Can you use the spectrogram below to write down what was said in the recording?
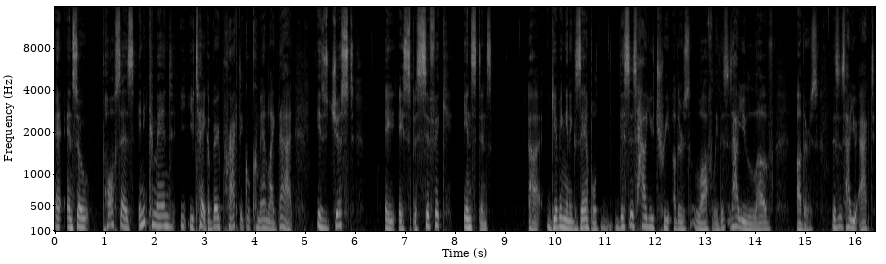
And, and, so Paul says any command you take, a very practical command like that, is just a, a specific instance uh, giving an example. This is how you treat others lawfully. This is how you love others. This is how you act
